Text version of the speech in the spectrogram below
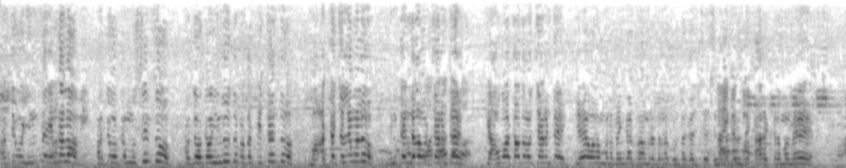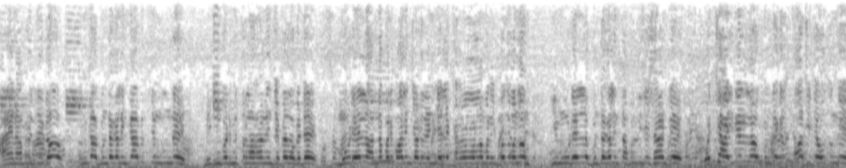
ప్రతి ఒక్క ఇంత ఎండలో ప్రతి ఒక్క ముస్లింస్ ప్రతి ఒక్క హిందూస్ ప్రతి ఒక్క క్రిస్టియన్స్ మా అక్క చెల్లెమ్మలు ఇంత ఎండలో వచ్చారంటే అవతాతలు వచ్చారంటే కేవలం మన వెంకటరామరెడ్డి గుంటకల్ చేసిన అభివృద్ధి కార్యక్రమమే. ఆయన అభివృద్ధిలో ఇంకా గుంటకల్ ఇంకా అభివృద్ధి చెందుతుంది. మీకు ఇంకోటి మిత్రులారా నేను చెప్పేది ఒకటే. మూడేళ్ళు అన్న పరిపాలించాడు రెండేళ్ళ కరోనాలో మనం ఇబ్బంది పన్నాం ఈ మూడేళ్ళ గుంటకల్ ఇంత అభివృద్ధి చేశారంటే వచ్చే ఐదేళ్ళలో గుంటకల్ సిటీ అవుతుంది.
